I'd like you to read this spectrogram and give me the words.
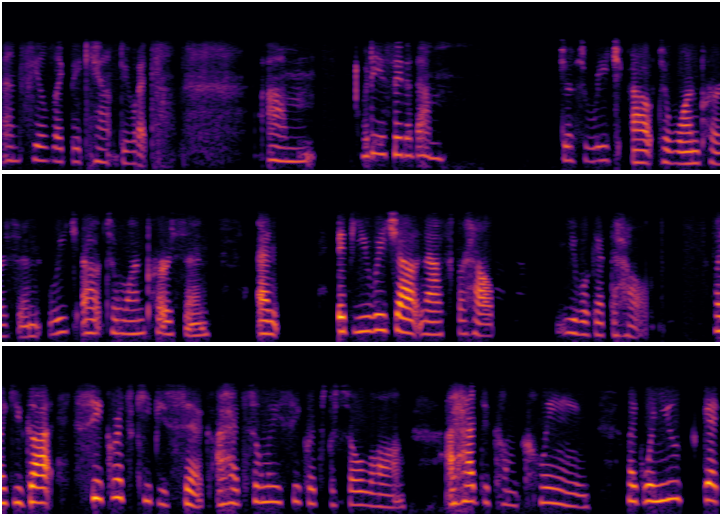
and feels like they can't do it. Um, what do you say to them? just reach out to one person. Reach out to one person. And if you reach out and ask for help, you will get the help. Like you got secrets keep you sick. I had so many secrets for so long. I had to come clean. Like when you get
